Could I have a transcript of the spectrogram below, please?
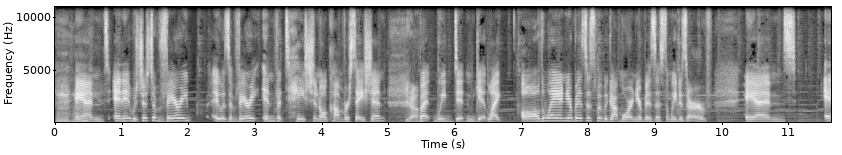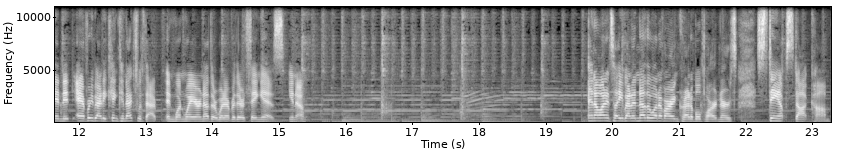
Mm-hmm. and and it was just a very, it was a very invitational conversation. Yeah. But we didn't get like all the way in your business, but we got more in your business than we deserve, and and it everybody can connect with that in one way or another, whatever their thing is. You know. And I want to tell you about another one of our incredible partners, Stamps.com.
